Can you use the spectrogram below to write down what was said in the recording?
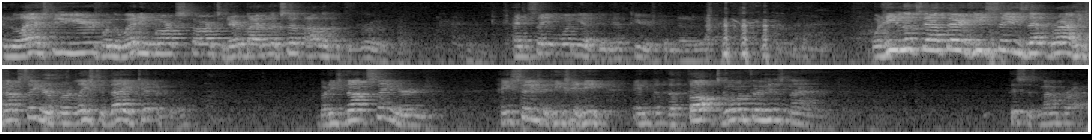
in the last few years, when the wedding march starts and everybody looks up, I look at the groom. Hadn't seen one yet, didn't have tears coming out of it. when he looks out there and he sees that bride, he's not seen her for at least a day typically. But he's not seen her. And he sees it. He, he, and the, the thoughts going through his mind. This is my bride.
